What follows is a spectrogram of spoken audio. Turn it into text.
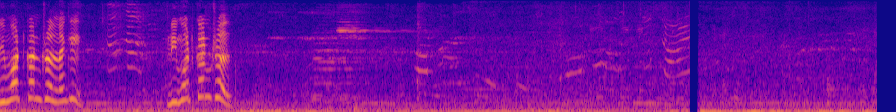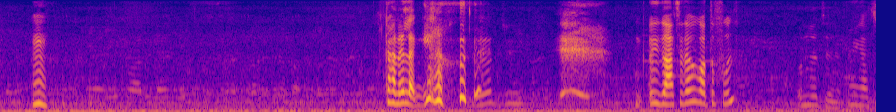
রিমোট কন্ট্রোল নাকি? রিমোট কন্ট্রোল হুম। কানে লাগিয়ে ওই গাছে দেখো কত ফুল। কোন গেছে? হয়ে গেছে।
